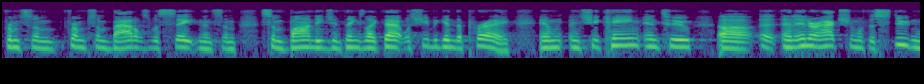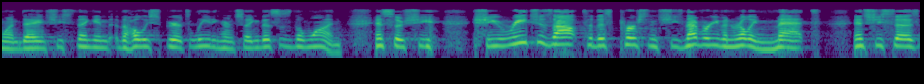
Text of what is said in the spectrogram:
from some from some battles with Satan and some some bondage and things like that. Well, she began to pray, and and she came into uh, an interaction with a student one day, and she's thinking the Holy Spirit's leading her and saying, "This is the one," and so she she reaches out to this person she's never even really met, and she says.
